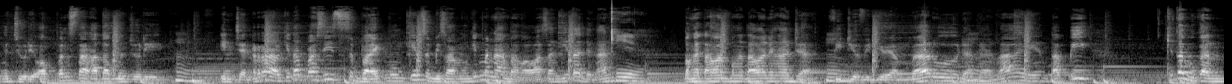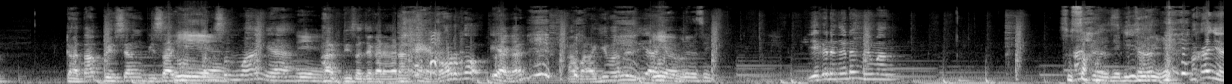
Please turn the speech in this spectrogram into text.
ngejuri open style ataupun juri Hmm. in general kita pasti sebaik mungkin sebisa mungkin menambah wawasan kita dengan Iya. pengetahuan-pengetahuan yang ada, Hmm. video-video yang baru dan lain-lain. Tapi kita bukan database yang bisa Iya. hitung semuanya. Iya. Hard disk saja kadang-kadang error kok, iya kan? Apalagi manusia. Iya gitu. benar sih. Ya kadang-kadang memang Susah ada, ya jadi iya. juri. ya. Makanya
